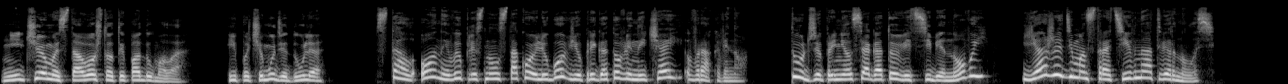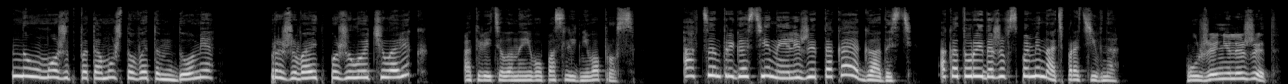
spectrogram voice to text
«Ничем из того, что ты подумала. И почему дедуля?» Встал он и выплеснул с такой любовью приготовленный чай в раковину. Тут же принялся готовить себе новый, я же демонстративно отвернулась. «Ну, может, потому что в этом доме проживает пожилой человек?» ответила на его последний вопрос. «А в центре гостиной лежит такая гадость, о которой даже вспоминать противно». «Уже не лежит»,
